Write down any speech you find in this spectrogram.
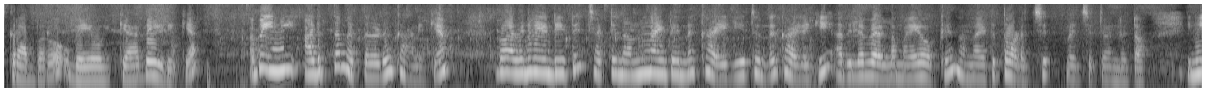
സ്ക്രബ്ബറോ ഉപയോഗിക്കാതെ ഇരിക്കുക. അപ്പോൾ ഇനി അടുത്ത മെത്തേഡ് കാണിക്കാം. അപ്പോൾ അതിന് വേണ്ടിയിട്ട് ചട്ടി നന്നായിട്ട് തന്നെ കഴുകിയിട്ടുണ്ട്. കഴുകി അതിലെ വെള്ളമയോ ഒക്കെ നന്നായിട്ട് തുടച്ച് വെച്ചിട്ടുണ്ട് കേട്ടോ ഇനി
